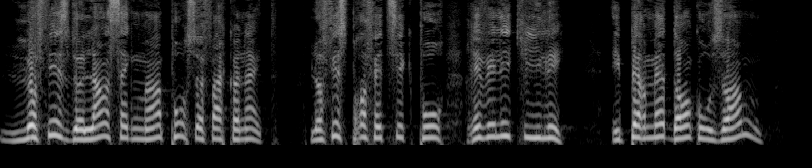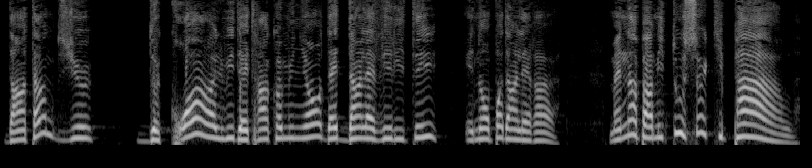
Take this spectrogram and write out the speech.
l'office de l'enseignement pour se faire connaître, l'office prophétique pour révéler qui il est et permettre donc aux hommes d'entendre Dieu, de croire en lui, d'être en communion, d'être dans la vérité et non pas dans l'erreur. Maintenant, parmi tous ceux qui parlent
